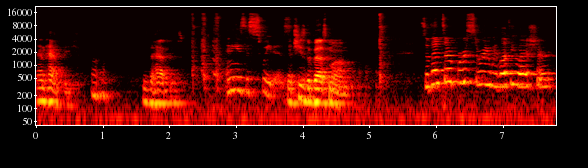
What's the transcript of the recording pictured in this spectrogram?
and happy. Mhm. He's the happiest, and he's the sweetest. and she's the best mom. So that's our birth story. We love you, Asher.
